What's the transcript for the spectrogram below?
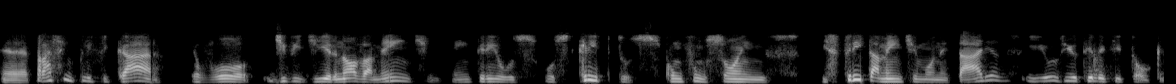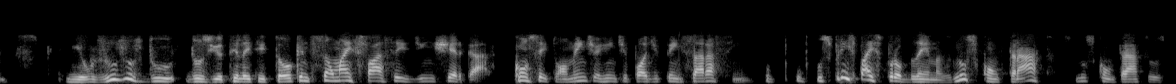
É, Para simplificar, eu vou dividir novamente entre os, os criptos com funções estritamente monetárias e os utility tokens. E os usos do, dos utility tokens são mais fáceis de enxergar. Conceitualmente, a gente pode pensar assim: o, o, os principais problemas nos contratos, nos contratos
